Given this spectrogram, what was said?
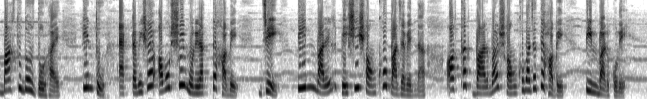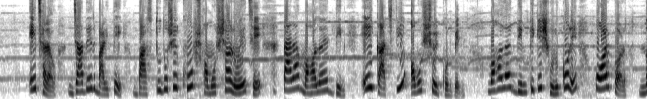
বাস্তুদোষ দূর হয়। কিন্তু একটা বিষয় অবশ্যই মনে রাখতে হবে যে তিনবারের বেশি শঙ্খ বাজাবেন না, অর্থাৎ বারবার শঙ্খ বাজাতে হবে তিনবার করে। এছাড়াও যাদের বাড়িতে বাস্তুদোষের খুব সমস্যা রয়েছে, তারা মহালয়ের দিন এই কাজটি অবশ্যই করবেন। মহালয়ার দিন থেকে শুরু করে পরপর ন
